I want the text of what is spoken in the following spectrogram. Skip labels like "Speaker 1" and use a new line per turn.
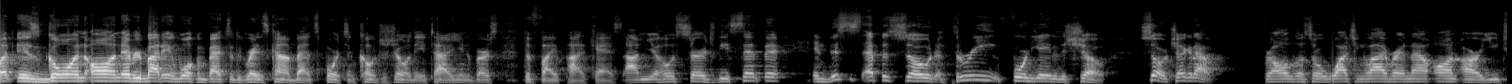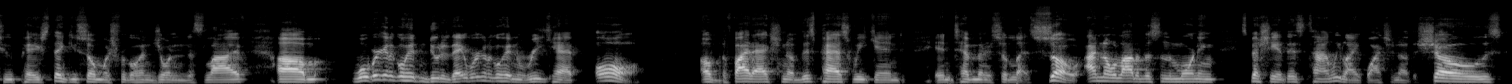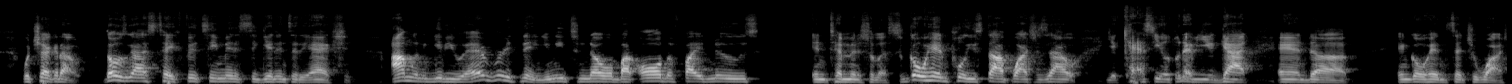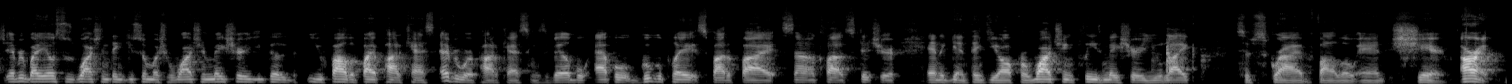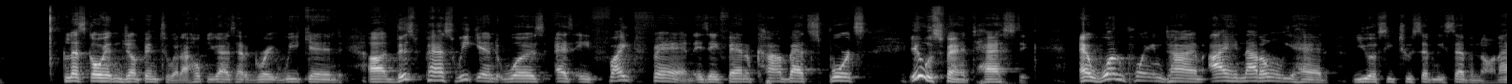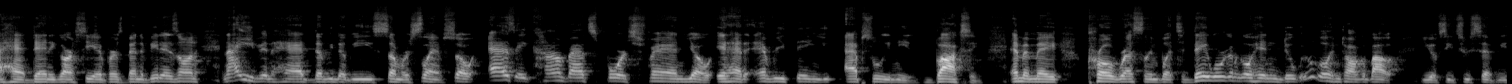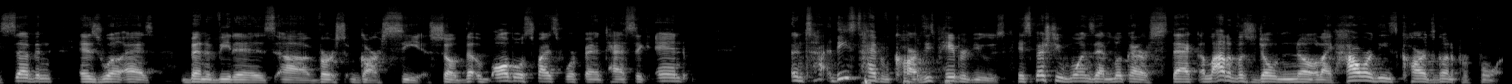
What is going on, everybody? And welcome back to the greatest combat sports and culture show in the entire universe, the Fight Podcast. I'm your host, Serg Vicente, and this is episode 348 of the show. So check it out. For all of us who are watching live right now on our YouTube page, thank you so much for going and joining us live. Um, what we're going to go ahead and do today, we're going to go ahead and recap all of the fight action of this past weekend in 10 minutes or less. So I know a lot of us in the morning, especially at this time, we like watching other shows. Well, check it out. Those guys take 15 minutes to get into the action. I'm going to give you everything you need to know about all the fight news in 10 minutes or less. So go ahead and pull your stopwatches out, your Casios, whatever you got, and uh, and go ahead and set your watch. Everybody else who's watching, thank you so much for watching. Make sure you the, you follow the Fight Podcast everywhere podcasting is available: Apple, Google Play, Spotify, SoundCloud, Stitcher. And again, thank you all for watching. Please make sure you like, subscribe, follow, and share. All right. Let's go ahead and jump into it. I hope you guys had a great weekend. Uh, this past weekend was, as a fight fan, as a fan of combat sports, it was fantastic. At one point in time, I not only had UFC 277 on. I had Danny Garcia versus Benavidez on, and I even had WWE SummerSlam. So, as a combat sports fan, yo, it had everything you absolutely needed boxing, MMA, pro wrestling. But today, we're going to go ahead and do, we'll go ahead and talk about UFC 277 as well as Benavidez uh, versus Garcia. So, the, all those fights were fantastic. And enti- these type of cards, these pay-per-views, especially ones that look at are stacked, a lot of us don't know like how are these cards going to perform.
